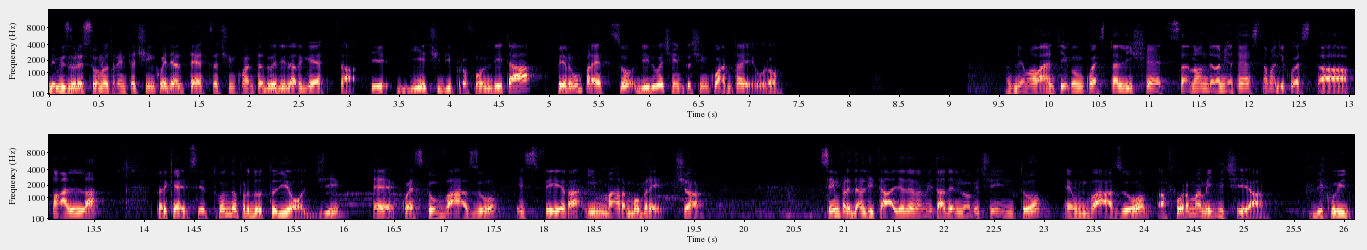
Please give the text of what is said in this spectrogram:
Le misure sono 35 di altezza, 52 di larghezza e 10 di profondità per un prezzo di 250 euro. Andiamo avanti con questa liscezza, non della mia testa, ma di questa palla, perché il secondo prodotto di oggi è questo vaso e sfera in marmo breccia. Sempre dall'Italia della metà del Novecento, è un vaso a forma medicea, di cui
